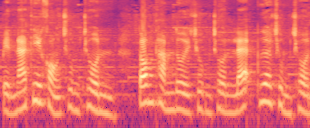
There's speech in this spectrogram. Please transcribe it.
เป็นหน้าที่ของชุมชน ต้องทำโดยชุมชนและเพื่อชุมชน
